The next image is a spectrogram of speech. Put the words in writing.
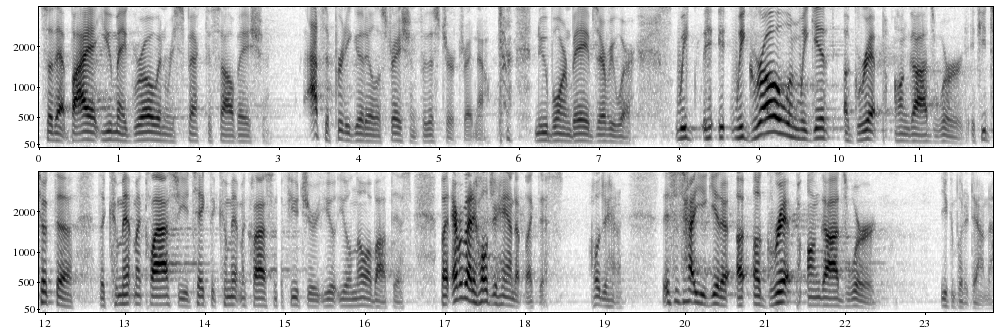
so that by it you may grow in respect to salvation. That's a pretty good illustration for this church right now. Newborn babes everywhere. We, we grow when we get a grip on God's word. If you took the, the commitment class or you take the commitment class in the future, you, you'll know about this. But everybody, hold your hand up like this. Hold your hand up. This is how you get a, a, a grip on God's word. You can put it down now.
